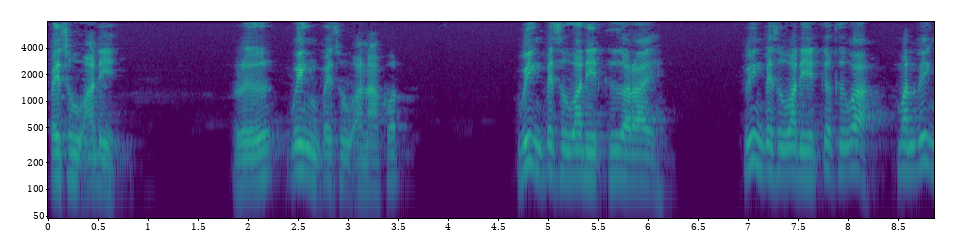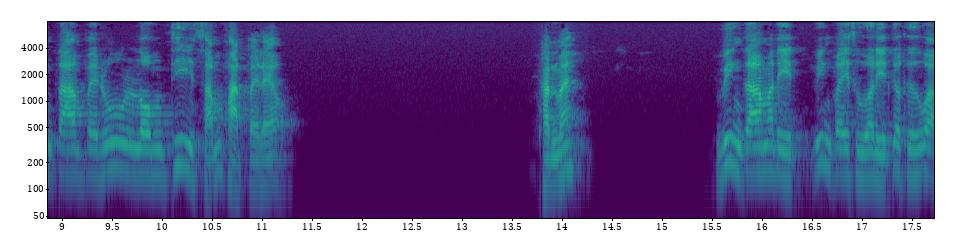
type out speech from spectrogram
ไปสู่อดีต หรือวิ่งไปสู่อนาคต วิ่งไปสู่อดีตคืออะไร วิ่งไปสู่อดีตก็คือว่า มันวิ่งตามไปรู้ลมที่สัมผัสไปแล้ว ทันไหมวิ่งตามอดีต วิ่งไปสู่อดีตก็คือว่า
